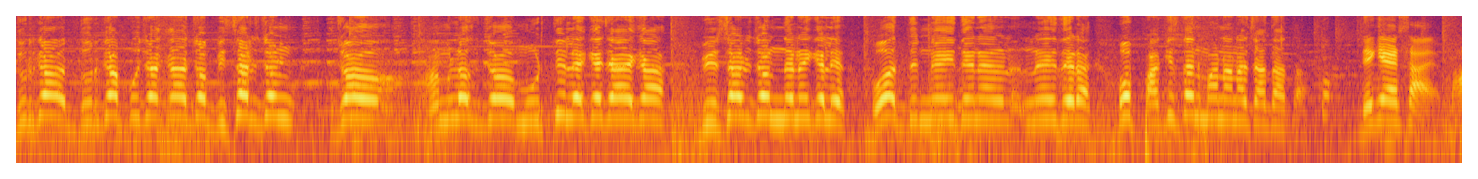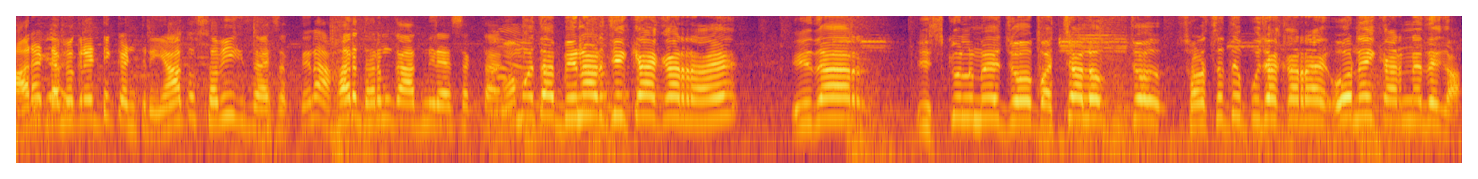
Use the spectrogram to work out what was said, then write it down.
दुर्गा दुर्गा पूजा का जो विसर्जन जो हम लोग जो मूर्ति लेके जाएगा विसर्जन देने के लिए वो नहीं देने नहीं दे रहा। वो पाकिस्तान मनाना चाहता था। तो देखिए ऐसा है। भारत डेमोक्रेटिक कंट्री यहाँ तो सभी रह सकते हैं ना। हर धर्म का आदमी रह सकता है। ममता बनर्जी क्या कर रहा है? इधर स्कूल में जो बच्चा लोग जो सरस्वती पूजा कर रहा है वो नहीं करने देगा।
